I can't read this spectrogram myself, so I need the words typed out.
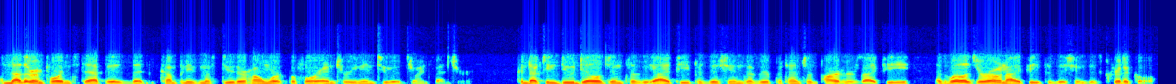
Another important step is that companies must do their homework before entering into a joint venture. Conducting due diligence of the IP positions of your potential partner's IP, as well as your own IP positions, is critical.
